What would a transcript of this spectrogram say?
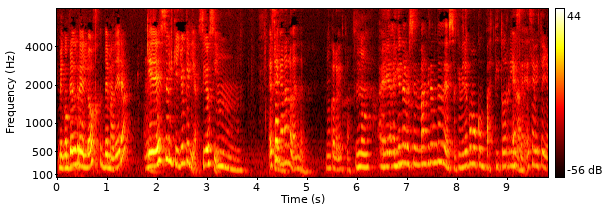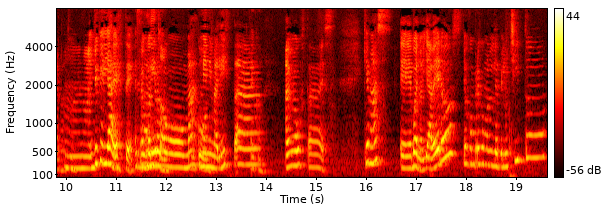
Me compré el reloj de madera, que es el que yo quería, sí o sí. Mm. Ese acá no lo venden. Nunca lo he visto. No. Hay, hay una versión más grande de eso, que viene como con pastito arriba. Ese, ese he visto yo. No, no, yo quería este. Ese lo encuentro bonito. como más Eco. minimalista. Eco. A mí me gusta ese. ¿Qué más? Eh, bueno, llaveros. Yo compré como el de peluchito.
